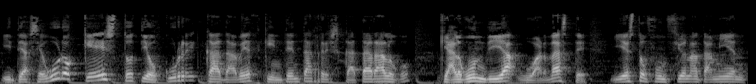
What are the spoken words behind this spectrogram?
Y te aseguro que esto te ocurre cada vez que intentas rescatar algo que algún día guardaste. Y esto funciona también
